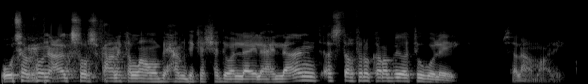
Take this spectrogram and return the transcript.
وسامحونا على القصور. سبحانك اللهم وبحمدك أشهد أن لا إله إلا أنت. أستغفرك ربي وأتوب إليك. السلام عليكم.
